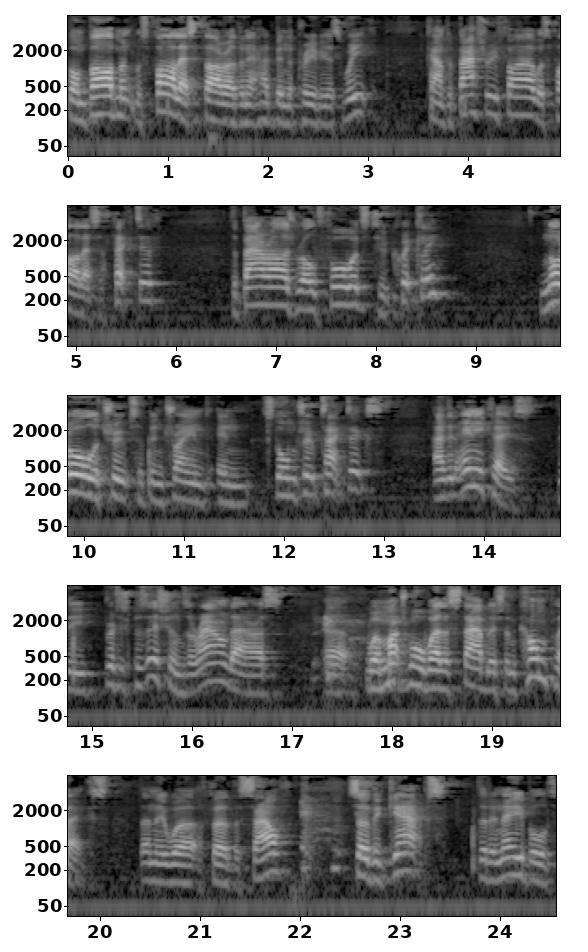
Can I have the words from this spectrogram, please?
Bombardment was far less thorough than it had been the previous week. Counter battery fire was far less effective. The barrage rolled forwards too quickly. Not all the troops have been trained in stormtroop tactics, and in any case, the British positions around Arras uh, were much more well established and complex than they were further south. So the gaps that enabled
